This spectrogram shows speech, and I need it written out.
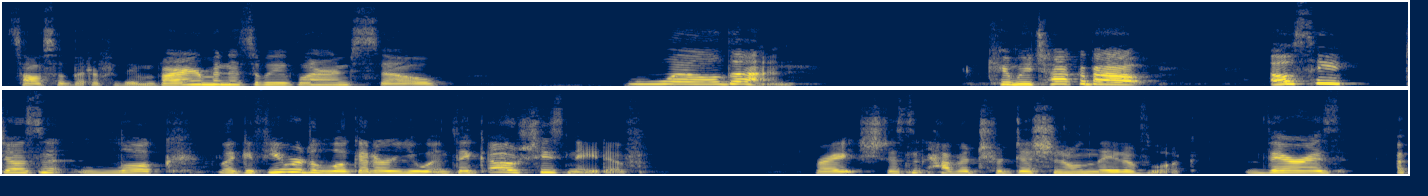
It's also better for the environment, as we've learned. So well done. Can we talk about Elsie doesn't look like if you were to look at her, you wouldn't think, oh, she's native, right? She doesn't have a traditional native look. There is a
